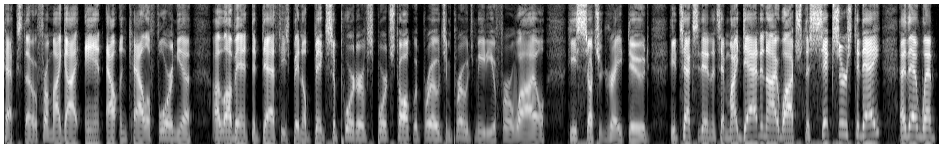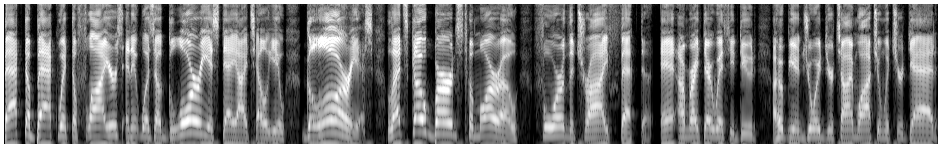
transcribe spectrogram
text though from my guy Ant out in California. I love Ant to death. He's been a big supporter of Sports Talk with Brodes and Brodes Media for a while. He's such a great dude. He texted in and said, "My dad and I watched the Sixers today, and then went back to back with the Flyers, and it was a glorious day. I tell you, glorious. Let's go Birds tomorrow." For the trifecta. And I'm right there with you, dude. I hope you enjoyed your time watching with your dad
